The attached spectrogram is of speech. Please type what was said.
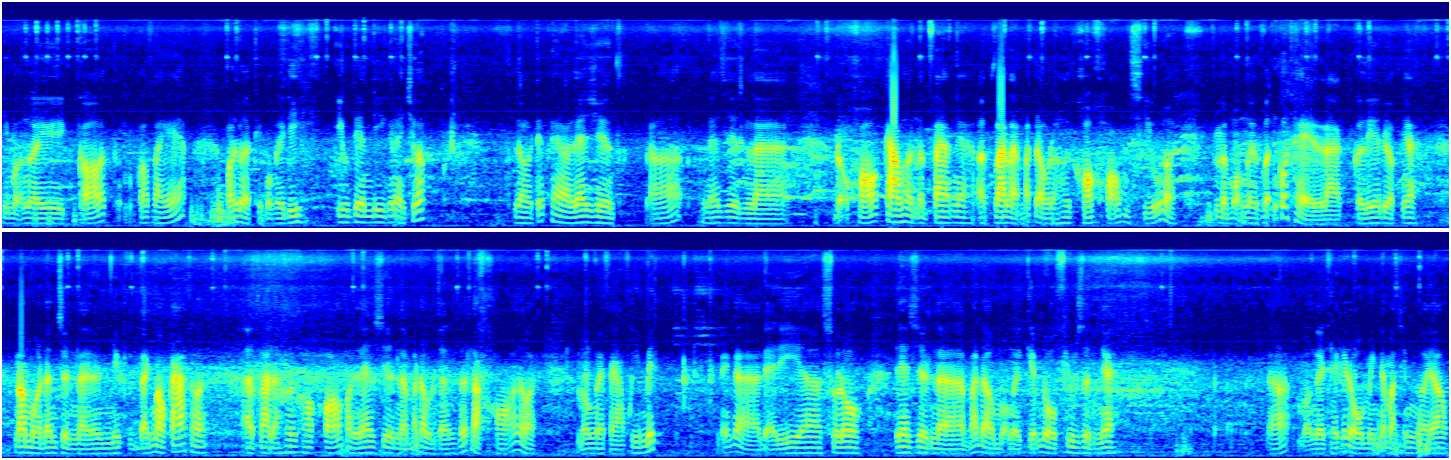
thì mọi người có có vé có lượt thì mọi người đi ưu tiên đi cái này trước. Rồi tiếp theo là legend. Đó legend là độ khó cao hơn advanced nha. Advanced là bắt đầu là hơi khó khó một xíu rồi nhưng mà mọi người vẫn có thể là clear được nha. Normal dungeon là như đánh mau cát thôi. Advanced là hơi khó khó còn legend là bắt đầu là rất là khó rồi. Mọi người phải học gimmick đấy cả để đi uh, solo. Legend là bắt đầu mọi người kiếm đồ fusion nha. Đó mọi người thấy cái đồ mình đang mặc trên người không?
